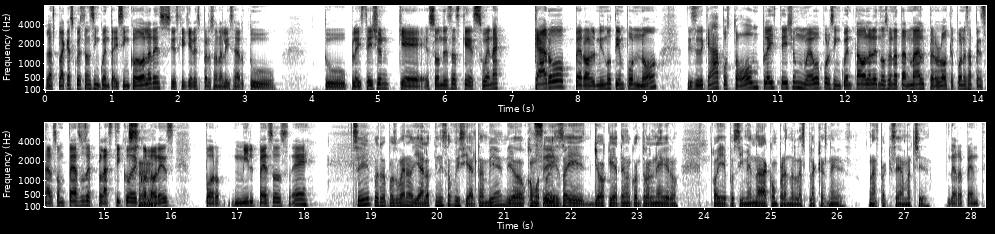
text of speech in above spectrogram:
Las placas cuestan 55 dólares si es que quieres personalizar tu, tu PlayStation. Que son de esas que suena caro, pero al mismo tiempo no. Dices de que, ah, pues todo un PlayStation nuevo por 50 dólares no suena tan mal, pero luego te pones a pensar, son pedazos de plástico de colores por mil pesos, eh. Sí, pero pues bueno, ya lo tienes oficial también. Digo, como tú dices, oye, yo que ya tengo el control negro, oye, pues sí me andaba comprando las placas negras. Las para que sea más chido. De repente.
